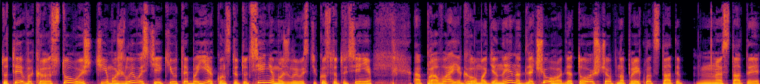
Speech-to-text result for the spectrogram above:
то ти використовуєш ті можливості, які у тебе є, конституційні можливості, конституційні е, права як громадянина. Для чого? Для того, щоб, наприклад, стати стати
